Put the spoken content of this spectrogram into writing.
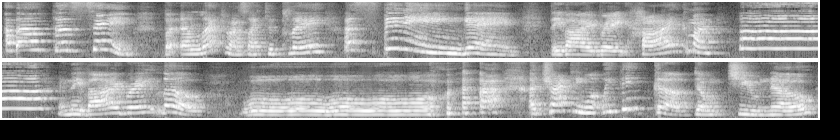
about the same, but electrons like to play a spinning game. They vibrate high, come on, ah, and they vibrate low. Whoa, whoa, whoa. Attracting what we think of, don't you know?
